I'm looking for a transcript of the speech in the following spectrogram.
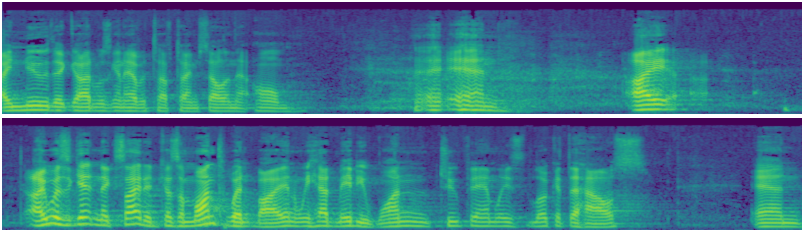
I knew that God was going to have a tough time selling that home. and I, I was getting excited because a month went by and we had maybe one, two families look at the house, and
